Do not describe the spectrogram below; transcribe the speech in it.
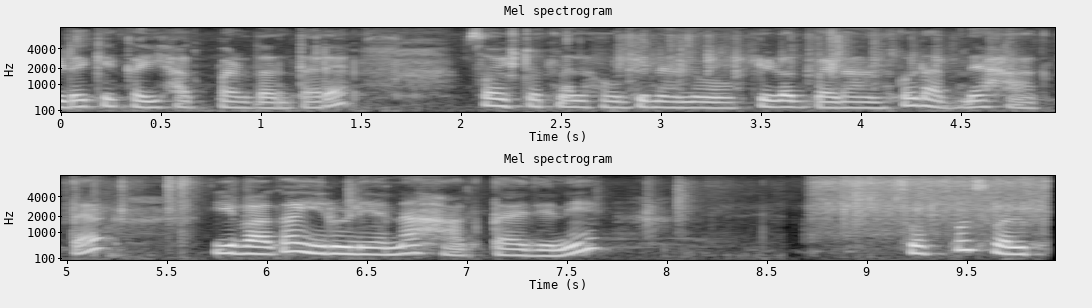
ಗಿಡಕ್ಕೆ ಕೈ ಹಾಕಬಾರ್ದು ಅಂತಾರೆ. ಸೊ ಇಷ್ಟೊತ್ತಿನಲ್ಲಿ ಹೋಗಿ ನಾನು ಕೀಳೋದು ಬೇಡ ಅಂದ್ಕೊಂಡು ಅದನ್ನೇ ಹಾಕ್ತೆ ಇವಾಗ ಈರುಳ್ಳಿಯನ್ನು ಹಾಕ್ತಾ ಇದ್ದೀನಿ. ಸೊಪ್ಪು ಸ್ವಲ್ಪ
